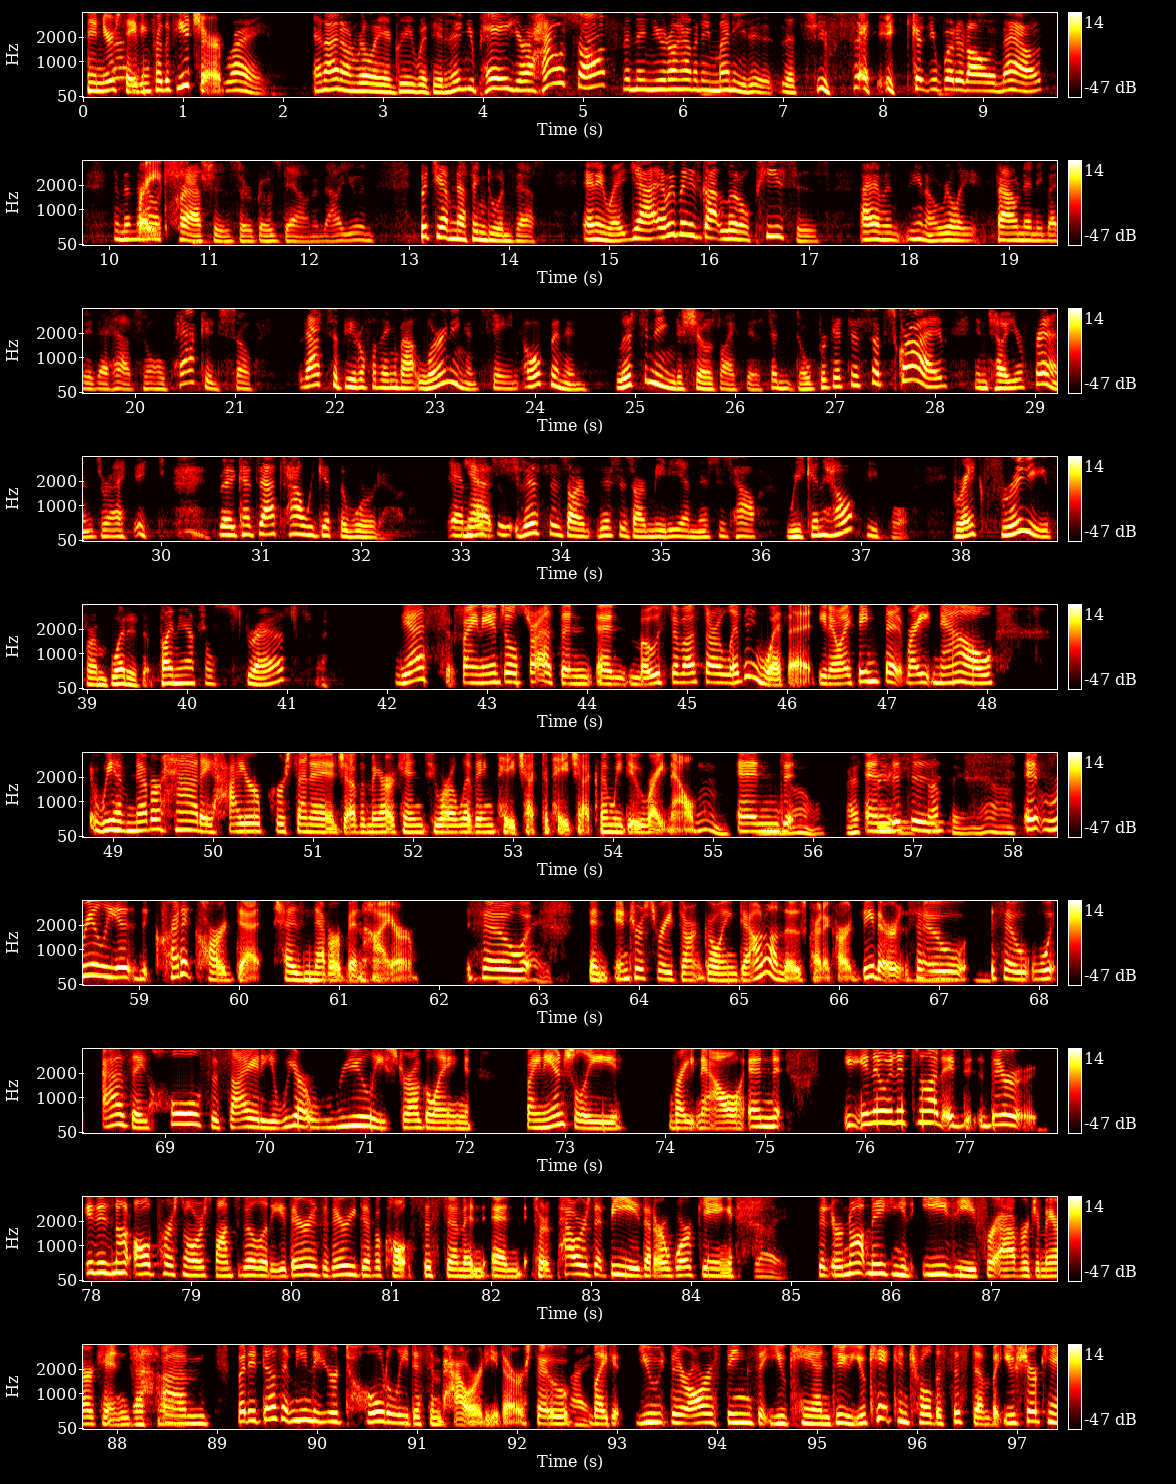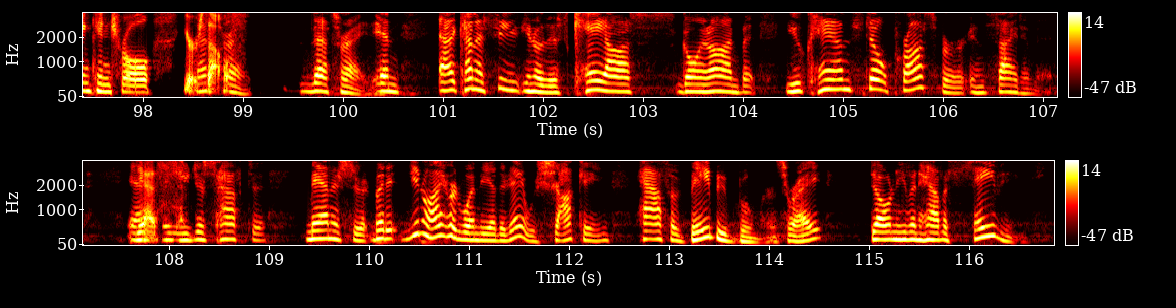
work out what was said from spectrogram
and your right. saving for the future. Right. And I don't really agree with it. And then you pay your house off, and then you don't have any money to that you've saved because you put it all in the house, and then the right. house crashes or goes down in value, and but you have nothing to invest anyway, yeah, everybody's got little pieces. I haven't, you know, really found anybody that has the whole package. So that's the beautiful thing about learning and staying open and listening to shows like this. And don't forget to subscribe and tell your friends, right? because that's how we get the word out. And yes. this, is, this is our, this is our media and this is how we can help people break free from what is it? Financial stress. Yes, financial stress and and most of us are living with it. You know, I think that right now we have never had a higher percentage of Americans who are living paycheck to paycheck than we do right now. Mm, and That's and this is something, yeah. It really is The credit card debt has never been higher. So right and interest rates aren't going down on those credit cards either. So mm-hmm. so w- as a whole society we are really struggling financially right now. And you know and it's not it, there it is not all personal responsibility. There is a very difficult system and and sort of powers that be that are working right that are not making it easy for average Americans. Right. Um, but it doesn't mean that you're totally disempowered either. So, right. like you, there are things that you can do. You can't control the system, but you sure can control yourself. That's right. That's right. And I kind of see, you know, this chaos going on, but you can still prosper inside of it. And, yes. and you just have to manage through it. But it, you know, I heard one the other day. It was shocking. Half of baby boomers, right? Don't even have a savings,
